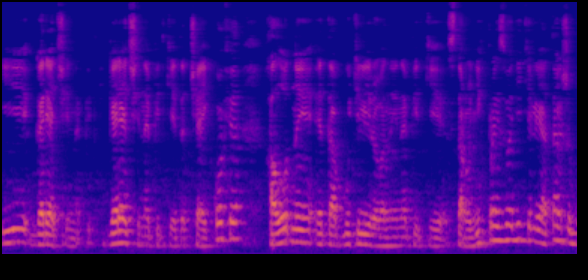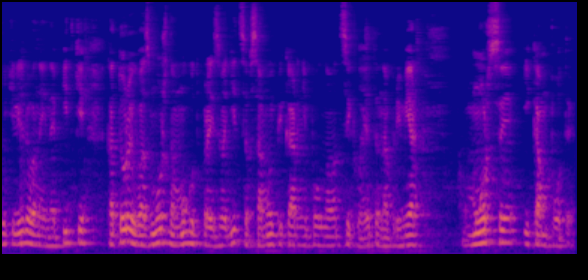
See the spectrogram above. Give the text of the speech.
и горячие напитки. Горячие напитки это чай, кофе. Холодные это бутилированные напитки сторонних производителей, а также бутилированные напитки, которые, возможно, могут производиться в самой пекарне полного цикла. Это, например, морсы и компоты.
